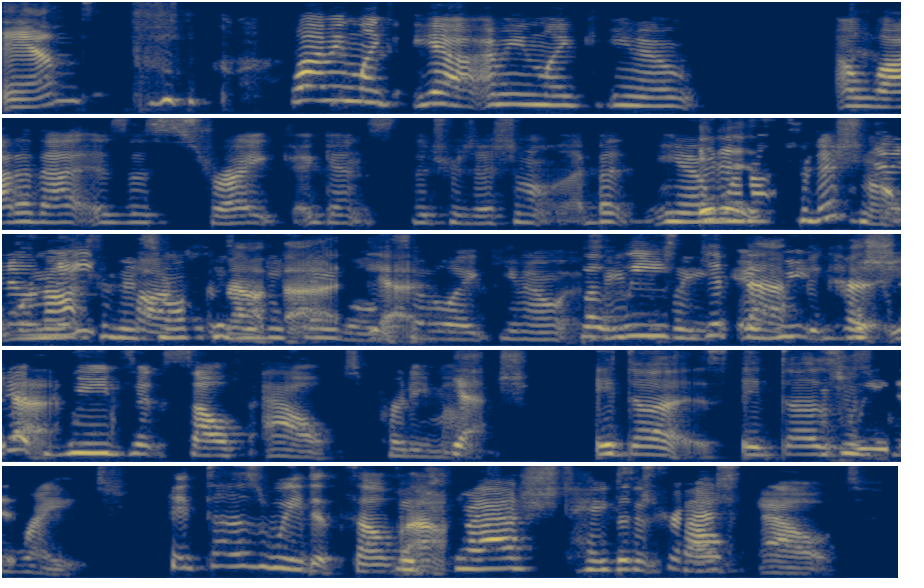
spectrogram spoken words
and Well, I mean, like, yeah, I mean, like, you know, a lot of that is a strike against the traditional, but you know, It we're is. not traditional. We're not traditional because we're disabled. yeah. So, like, you know, But we it that we- because- shit yeah. weeds itself out pretty much, Yeah, it does. It does which weed. It, great. it does weed itself The out. trash takes The itself trash- out.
